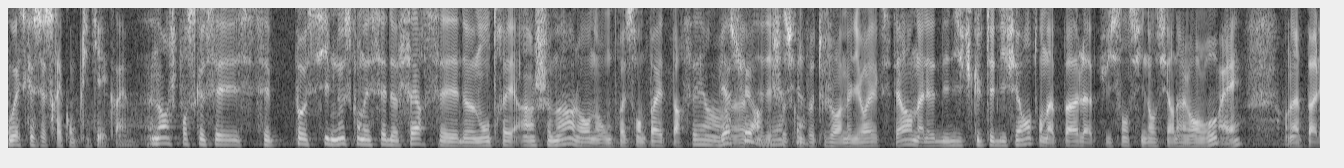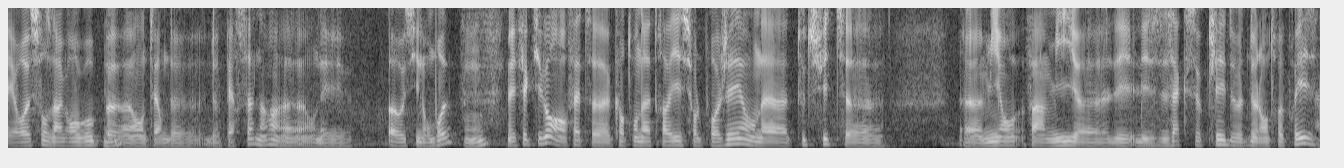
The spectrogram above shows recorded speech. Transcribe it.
Ou est-ce que ce serait compliqué quand même? Non, je pense que c'est possible. Nous, ce qu'on essaie de faire, c'est de montrer un chemin. Alors, on ne prétend pas être parfait. Hein. Bien sûr. Il y a des choses qu'on peut toujours améliorer, etc. On a des difficultés différentes. On n'a pas la puissance financière d'un grand groupe. On n'a pas les ressources d'un grand groupe mmh. en termes de, personnes. Hein. On est pas aussi nombreux. Mmh. Mais effectivement, en fait, quand on a travaillé sur le projet, on a tout de suite mis, enfin, mis les, axes clés de, l'entreprise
